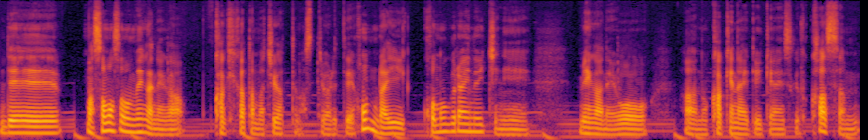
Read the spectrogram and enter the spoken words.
で、まあ、そもそもメガネがかけ方間違ってますって言われて本来このぐらいの位置にメガネをあのかけないといけないんですけどカースさん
